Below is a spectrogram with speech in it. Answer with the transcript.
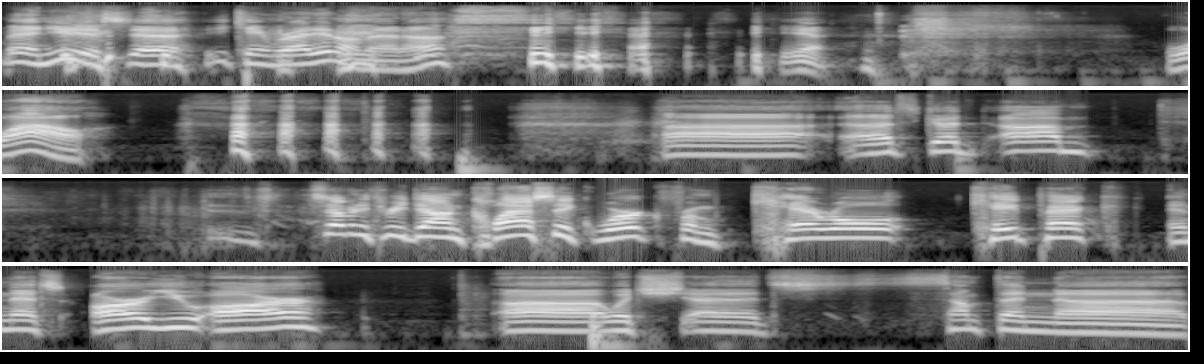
man, you just uh, you came right in on that, huh? yeah. Yeah. Wow. Uh, that's good. Um, 73 down classic work from Karel Čapek, and that's R U R, uh, which uh, it's something. Uh,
